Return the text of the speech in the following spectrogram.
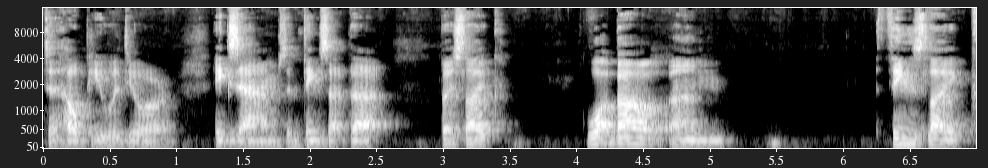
to help you with your exams and things like that. But it's like what about um, things like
